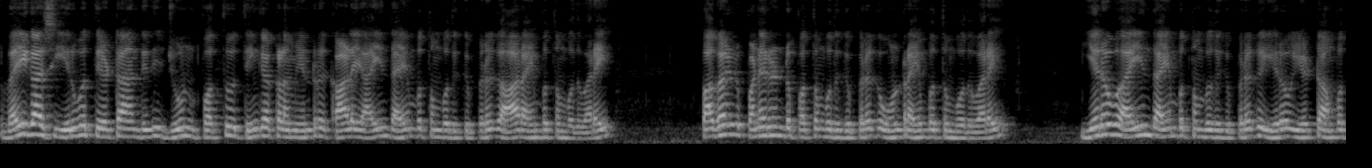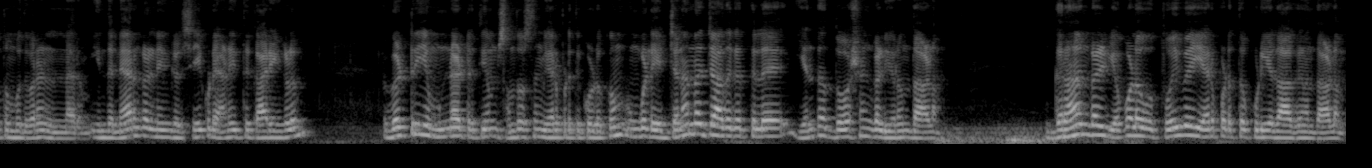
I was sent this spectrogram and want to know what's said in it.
வைகாசி இருபத்தி எட்டாம் தேதி ஜூன் பத்து திங்கட்கிழமை என்று காலை ஐந்து ஐம்பத்தொம்போதுக்கு பிறகு ஆறு ஐம்பத்தொம்போது வரை பகல் பன்னிரெண்டு பத்தொம்போதுக்கு பிறகு ஒன்று ஐம்பத்தொம்போது வரை இரவு ஐந்து ஐம்பத்தொம்பதுக்கு பிறகு இரவு எட்டு ஐம்பத்தொம்போது வரை நேரம் இந்த நேரங்கள் நீங்கள் செய்யக்கூடிய அனைத்து காரியங்களும் வெற்றியும் முன்னேற்றத்தையும் சந்தோஷம் ஏற்படுத்தி கொடுக்கும். உங்களுடைய ஜனன ஜாதகத்தில் எந்த தோஷங்கள் இருந்தாலும் கிரகங்கள் எவ்வளவு தொய்வை ஏற்படுத்தக்கூடியதாக இருந்தாலும்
